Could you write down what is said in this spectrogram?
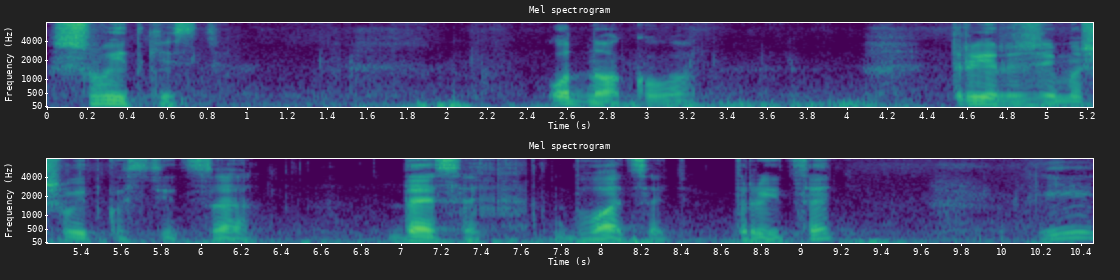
Швидкість однакова. Три режими швидкості це 10, 20, 30. І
